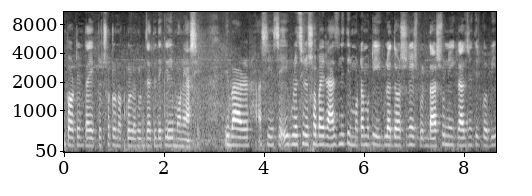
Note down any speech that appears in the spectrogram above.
ইম্পর্টেন্ট তাই একটু ছোট নোট করে রাখলাম, যাতে দেখলেই মনে আসে। এবার আসি আসিয়েছে এগুলো ছিল সবাই রাজনীতির, মোটামুটি এগুলো দর্শনের, দার্শনিক, রাজনীতির কবি।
